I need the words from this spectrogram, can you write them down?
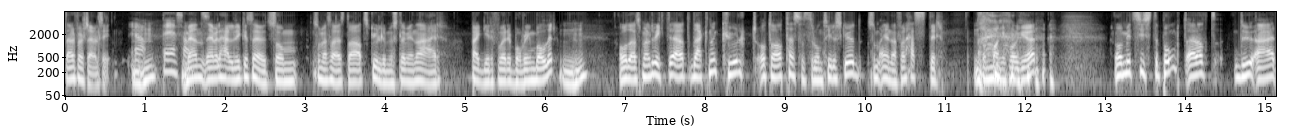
Det er det første jeg vil si. Ja, Mhm. det er sant. Men jeg vil heller ikke se ut som som jeg sa i sted, at skuldermusklene mine er bager for bowlingboller. Mm -hmm. Og det som er litt viktig, er at det er ikke noe kult å ta testosterontilskudd som er innenfor hester, som mange folk gjør. Og mitt siste punkt er at du er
